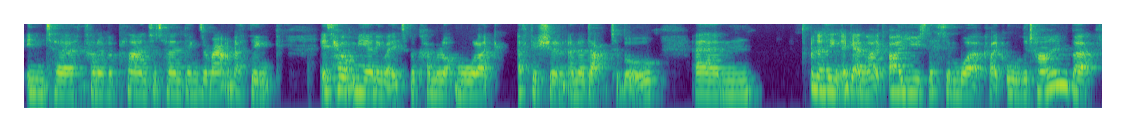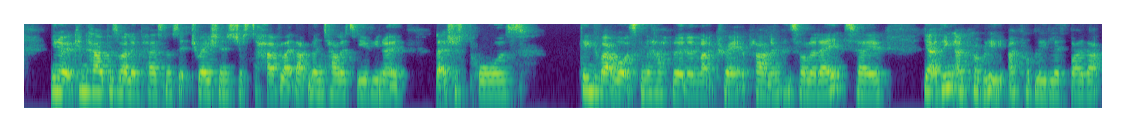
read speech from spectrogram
into kind of a plan to turn things around i think it's helped me anyway to become a lot more like efficient and adaptable. Um and i think again like i use this in work like all the time but you know it can help as well in personal situations just to have like that mentality of you know let's just pause think about what's going to happen and like create a plan and consolidate. So yeah i think i probably i probably live by that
